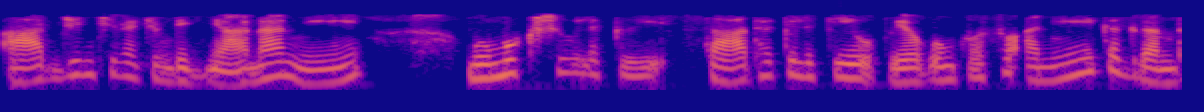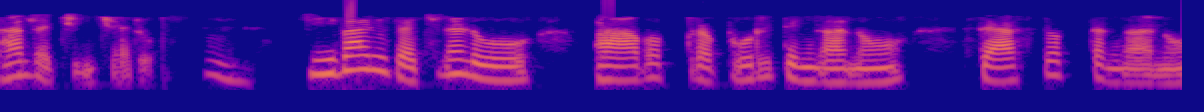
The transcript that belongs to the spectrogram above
ఆర్జించినటువంటి జ్ఞానాన్ని ముముక్షువులకి సాధకులకి ఉపయోగం కోసం అనేక గ్రంథాలు రచించారు. శ్రీవారి రచనలు భావ ప్రపూరితంగాను శాస్త్రోక్తంగాను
